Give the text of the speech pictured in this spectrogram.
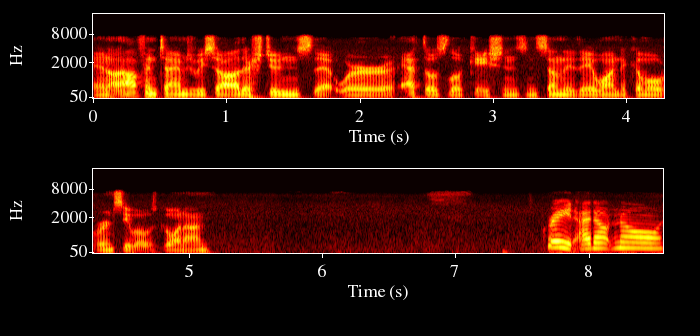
And oftentimes we saw other students that were at those locations and suddenly they wanted to come over and see what was going on. Great. I don't know,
